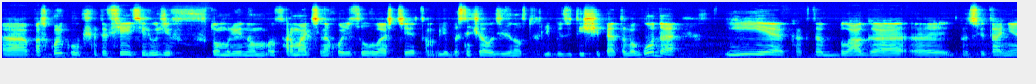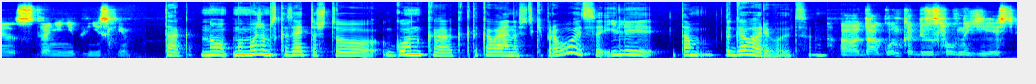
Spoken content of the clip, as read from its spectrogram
э, поскольку, в общем-то, все эти люди в том или ином формате находятся у власти там, либо с начала 90-х, либо с 2005 года, и как-то благо э, процветания стране не принесли. Так, но мы можем сказать то, что гонка как таковая, она все-таки проводится, или там договариваются? А, да, гонка, безусловно, есть.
